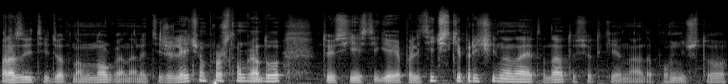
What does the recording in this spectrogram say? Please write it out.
развитие идет намного, наверное, тяжелее, чем в прошлом году. То есть есть и геополитические причины на это, да, то есть все-таки надо помнить, что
